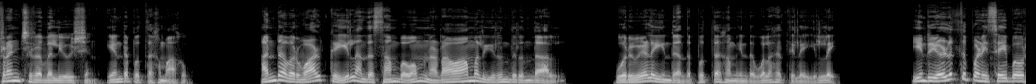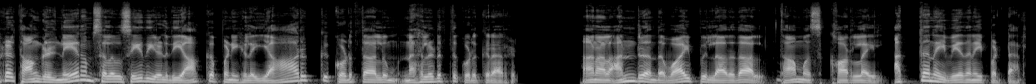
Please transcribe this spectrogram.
பிரெஞ்சு ரெவல்யூஷன் என்ற புத்தகமாகும். அன்று அவர் வாழ்க்கையில் அந்த சம்பவம் நடவாமல் இருந்திருந்தால் ஒருவேளை இன்று அந்த புத்தகம் இந்த உலகத்திலே இல்லை. இன்று எழுத்துப்பணி செய்பவர்கள் தாங்கள் நேரம் செலவு செய்து எழுதிய ஆக்கப்பணிகளை யாருக்கு கொடுத்தாலும் நகலெடுத்து கொடுக்கிறார்கள். ஆனால் அன்று அந்த வாய்ப்பு இல்லாததால் தாமஸ் கார்லைல் அத்தனை வேதனைப்பட்டார்.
